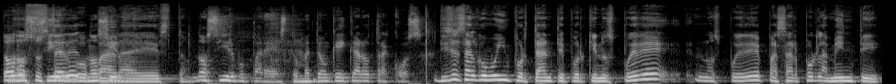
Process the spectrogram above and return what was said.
Todos No ustedes sirvo no para sirvo. esto. No sirvo para esto, me tengo que dedicar a otra cosa. Dices algo muy importante porque nos puede, nos puede pasar por la mente.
